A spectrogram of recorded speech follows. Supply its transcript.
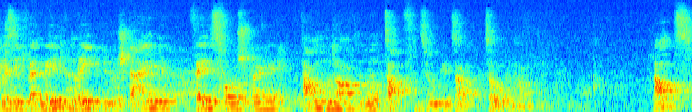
die er sich beim wilden Ritt über Steine, Felsvorsprünge, Tannennadeln und Zapfen zugezogen hatte. Schnaps?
